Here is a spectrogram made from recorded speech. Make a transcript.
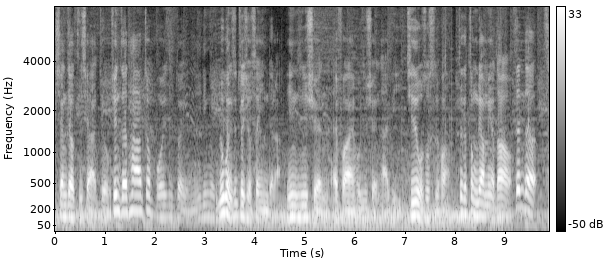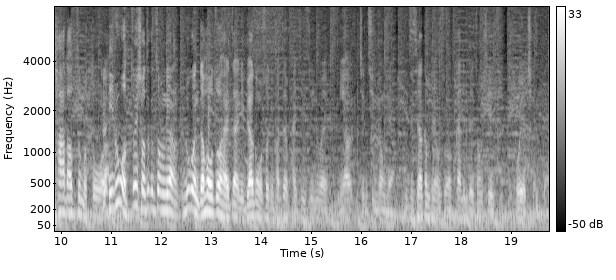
相较之下就选择它就不会是对的。你一定会，如果你是追求声音的啦，一定是选 FI 或是选 IP。其实我说实话，这个重量没有到真的差到这么多。你如果追求这个重量，如果你的后座还在，你不要跟我说你换这个排气是因为你要减轻重量，你只是要跟朋友说干定杯装蝎子，我有钱的。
